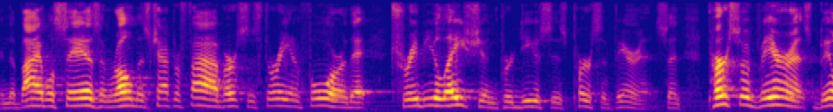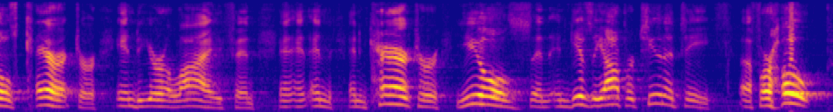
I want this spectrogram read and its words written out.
And the Bible says in Romans chapter 5, verses 3 and 4, that tribulation produces perseverance. And perseverance builds character into your life. And, and, and, and character yields and, and gives the opportunity uh, for hope.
